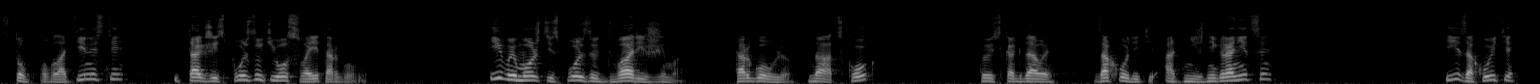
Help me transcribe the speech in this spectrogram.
стоп по волатильности и также использовать его в своей торговле. И вы можете использовать два режима торговлю на отскок. То есть, когда вы заходите от нижней границы и заходите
